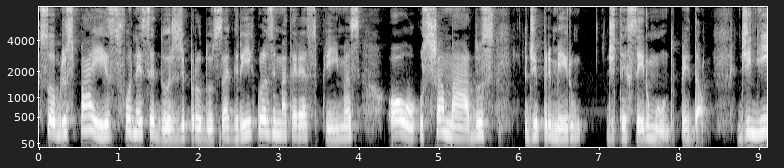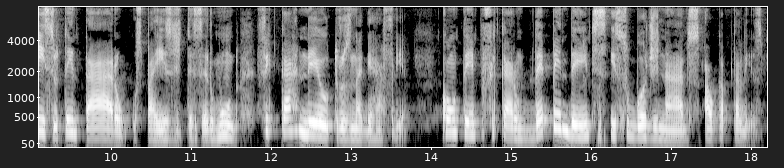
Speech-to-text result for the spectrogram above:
sobre os países fornecedores de produtos agrícolas e matérias-primas, ou os chamados de primeiro de terceiro mundo, perdão. De início, tentaram os países de terceiro mundo ficar neutros na Guerra Fria. Com o tempo, ficaram dependentes e subordinados ao capitalismo.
